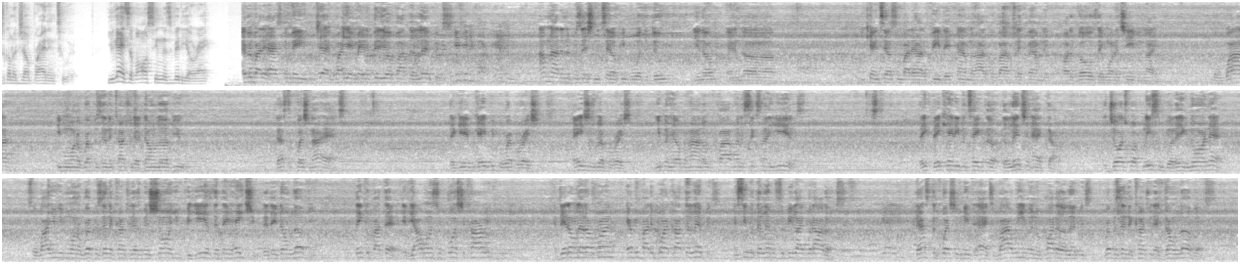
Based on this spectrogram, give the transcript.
just gonna jump right into it. You guys have all seen this video, right? Everybody asking me, Jack, why you ain't made a video about the Olympics? I'm not in a position to tell people what to do, you know, and uh, you can't tell somebody how to feed their family how to provide for their family or the goals they want to achieve in life. But why even want to represent a country that don't love you? That's the question I ask. They give gay people reparations, Asians reparations. We've been held behind over 500, 600 years. They, they can't even take the, the lynching act out. The George Floyd policing Bill. They're ignoring that. So why do you even want to represent a country that's been showing you for years that they hate you, that they don't love you? Think about that. If y'all want to support Sha'Carri, if they don't let her run, everybody boycott the Olympics and see what the Olympics would be like without us. That's the question we need to ask. Why are we even a part of the Olympics representing a country that don't love us?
